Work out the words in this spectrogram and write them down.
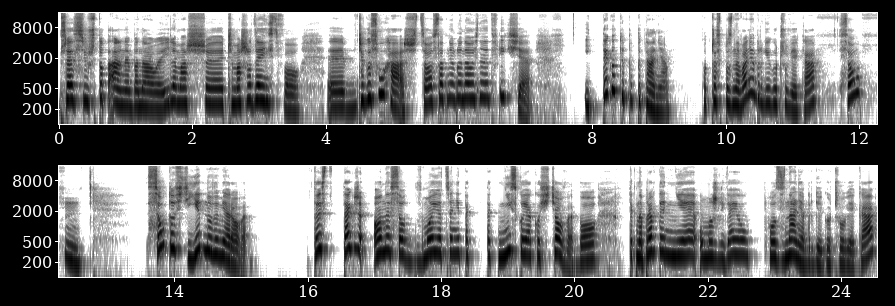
Przez już totalne banały, ile masz, yy, czy masz rodzeństwo, yy, czego słuchasz, co ostatnio oglądałeś na Netflixie. I tego typu pytania podczas poznawania drugiego człowieka są, hmm, są dość jednowymiarowe. To jest tak, że one są w mojej ocenie tak, tak niskojakościowe, bo tak naprawdę nie umożliwiają poznania drugiego człowieka,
